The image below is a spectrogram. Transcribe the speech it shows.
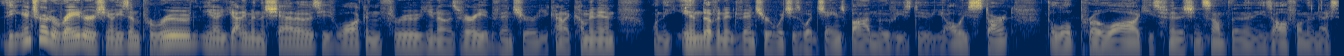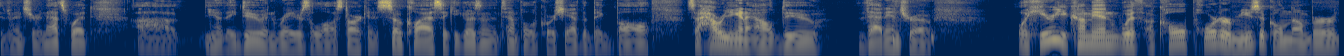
The intro to Raiders, you know, he's in Peru. You know, you got him in the shadows. He's walking through. You know, it's very adventure. You're kind of coming in on the end of an adventure, which is what James Bond movies do. You always start the little prologue. He's finishing something, and he's off on the next adventure, and that's what. Uh, you know they do in Raiders of the Lost Ark, and it's so classic. He goes in the temple. Of course, you have the big ball. So how are you going to outdo that intro? Well, here you come in with a Cole Porter musical number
